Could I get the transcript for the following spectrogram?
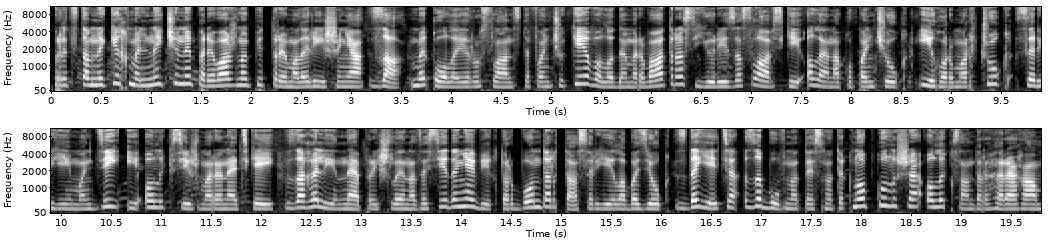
Представники Хмельниччини переважно підтримали рішення за Микола і Руслан Стефанчуки, Володимир Ватрас, Юрій Заславський, Олена Копанчук, Ігор Марчук, Сергій Мандзій і Олексій Жмеренецький. Взагалі не прийшли на засідання Віктор Бондар та Сергій Лабазюк. Здається, забув натиснути кнопку лише Олександр Герега.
